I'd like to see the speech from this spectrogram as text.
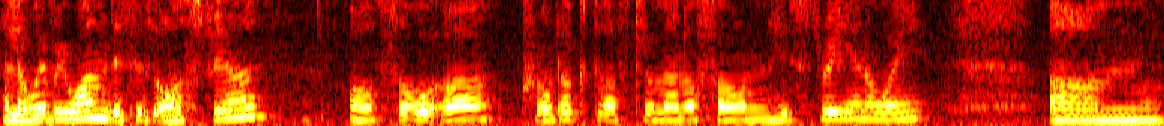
Hello everyone, this is Austria, also a product of Germanophone history in a way. Um,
